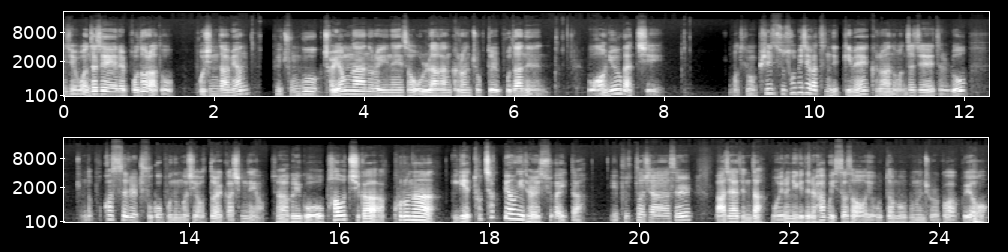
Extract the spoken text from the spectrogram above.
이제 원자재를 보더라도 보신다면 그 중국 전력난으로 인해서 올라간 그런 쪽들보다는 원유 같이 어떻게 보면 필수 소비재 같은 느낌의 그러한 원자재들로 좀 더 포커스를 두고 보는 것이 어떠할까 싶네요. 자, 그리고 파우치가 코로나 이게 토착병이 될 수가 있다. 이 부스터샷을 맞아야 된다. 뭐 이런 얘기들을 하고 있어서 이것도 한번 보면 좋을 것 같고요.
